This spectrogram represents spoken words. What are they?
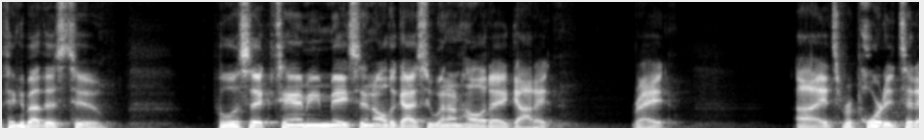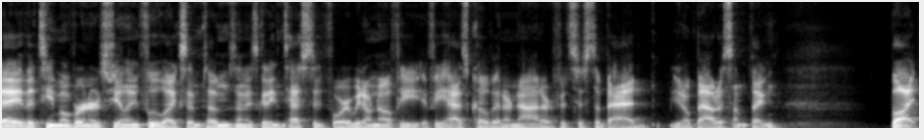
Think about this too. Pulisic, Tammy, Mason, all the guys who went on holiday got it, right? Uh, it's reported today that Timo Werner is feeling flu-like symptoms and is getting tested for it. We don't know if he if he has COVID or not, or if it's just a bad you know bout of something. But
